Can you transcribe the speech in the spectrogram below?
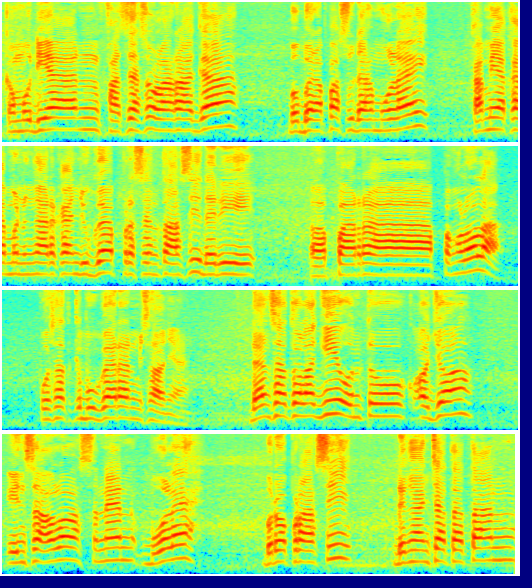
Kemudian fasilitas olahraga beberapa sudah mulai. Kami akan mendengarkan juga presentasi dari uh, para pengelola pusat kebugaran misalnya. Dan satu lagi untuk ojol, insya Allah Senin boleh beroperasi dengan catatan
